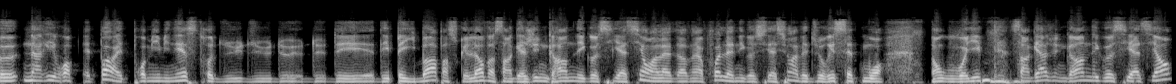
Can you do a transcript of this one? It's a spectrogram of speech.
euh, n'arrivera peut-être pas à être premier ministre du, du, des, des Pays-Bas parce que là va s'engager une grande négociation. La dernière fois, la négociation avait duré sept mois. Donc, vous voyez, s'engage une grande négociation,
